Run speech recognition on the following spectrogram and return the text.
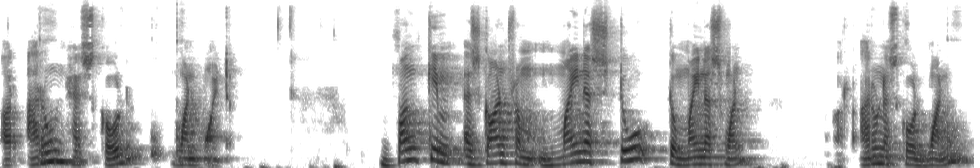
or Arun has scored 1 point. Bankim has gone from minus 2 to minus 1 or Arun has scored 1,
